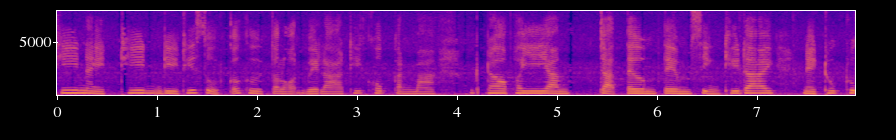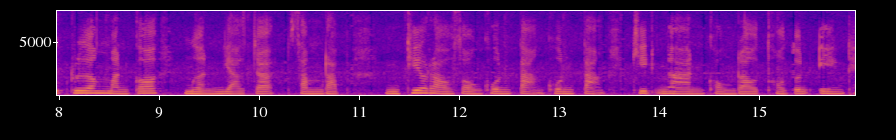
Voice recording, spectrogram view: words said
ที่ในที่ดีที่สุดก็คือตลอดเวลาที่คบกันมา เราพยายามจะเติมเต็มสิ่งที่ได้ในทุกๆเรื่องมันก็เหมือนอยากจะสำหรับที่เราสองคนต่างคนต่างคิดงานของเราของตนเองแถ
